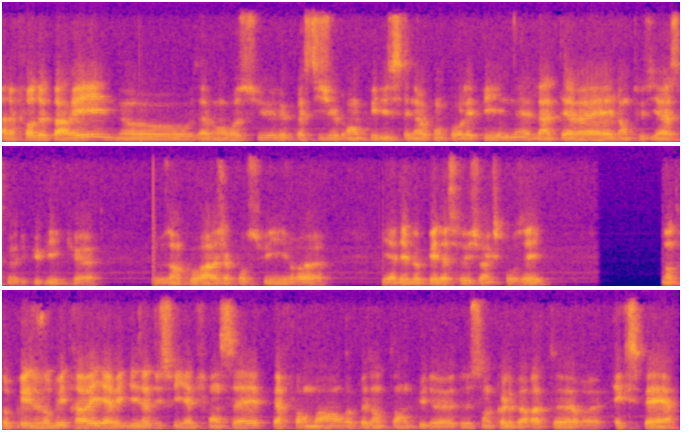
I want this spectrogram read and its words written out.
À la Foire de Paris, nous avons reçu le prestigieux Grand Prix du Sénat au concours Lépine. L'intérêt et l'enthousiasme du public euh, nous encouragent à poursuivre euh, et à développer la solution exposée. L'entreprise aujourd'hui travaille avec des industriels français performants représentant plus de 200 collaborateurs euh, experts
